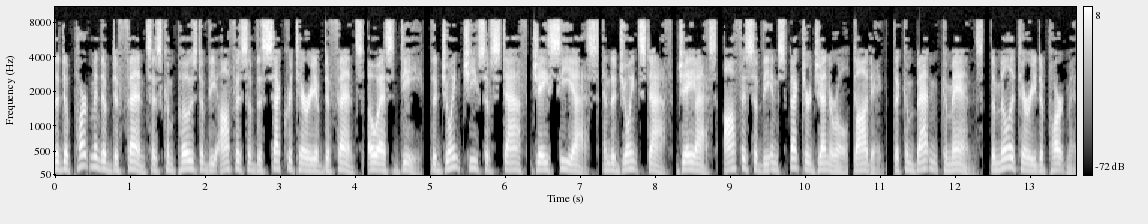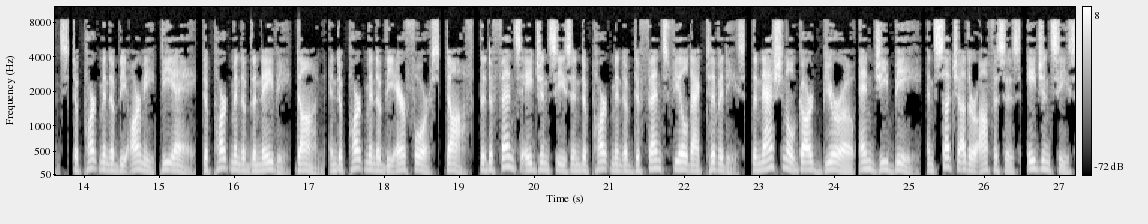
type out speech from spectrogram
The Department of Defense is composed of the Office of the Secretary of Defense (OSD), the Joint Chiefs of Staff (JCS), and the Joint Staff (JS), Office of the Inspector General (DODIG), the Combatant Commands, the Military Departments, Department of the Army (DA), Department of the Navy (DON), and Department of the Air Force (DOF), the Defense Agencies and Department of Defense Field Activities, the National Guard Bureau (NGB), and such other offices, agencies,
